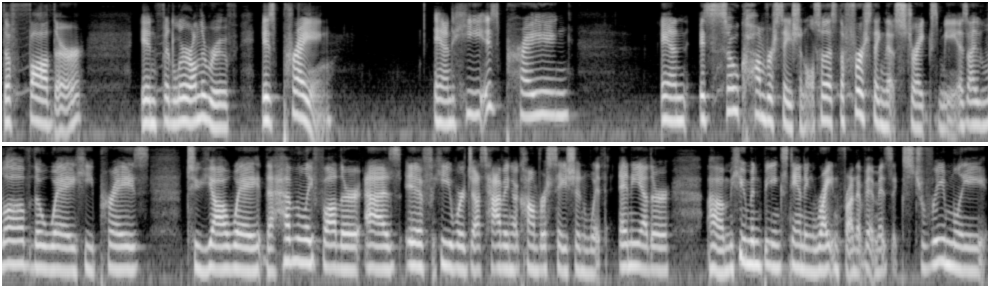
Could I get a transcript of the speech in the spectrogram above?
the father in Fiddler on the Roof, is praying and he is praying and it's so conversational. So that's the first thing that strikes me is i love the way he prays to yahweh the heavenly father as if he were just having a conversation with any other um, human being standing right in front of him. It's extremely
